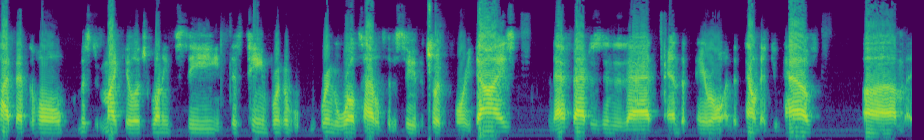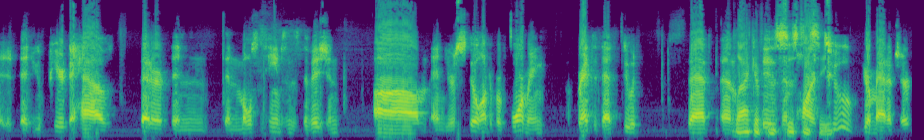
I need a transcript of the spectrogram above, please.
tied back to the whole Mr. Mike Ilitch wanting to see this team bring a bring a world title to the city of Detroit before he dies that factors into that and the payroll and the talent that you have um, that you appear to have better than than most teams in this division, um, and you're still underperforming. Granted, that do it that um, lack of is consistency to your manager.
